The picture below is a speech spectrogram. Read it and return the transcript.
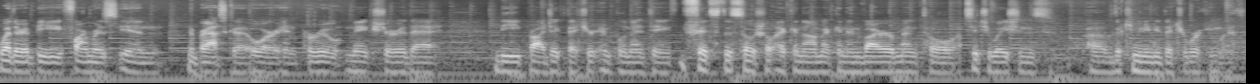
whether it be farmers in Nebraska or in Peru. Make sure that the project that you're implementing fits the social, economic, and environmental situations of the community that you're working with.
